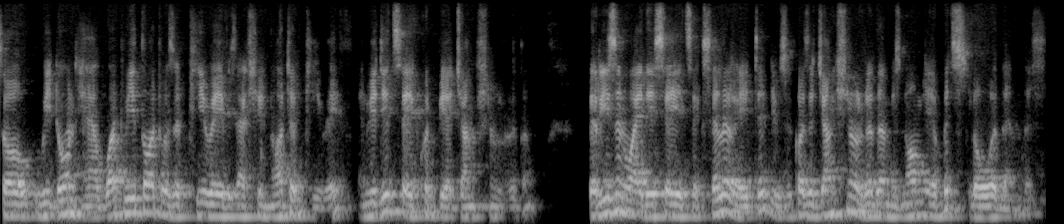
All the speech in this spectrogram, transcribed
So we don't have, what we thought was a P wave is actually not a P wave. And we did say it could be a junctional rhythm. The reason why they say it's accelerated is because a junctional rhythm is normally a bit slower than this.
